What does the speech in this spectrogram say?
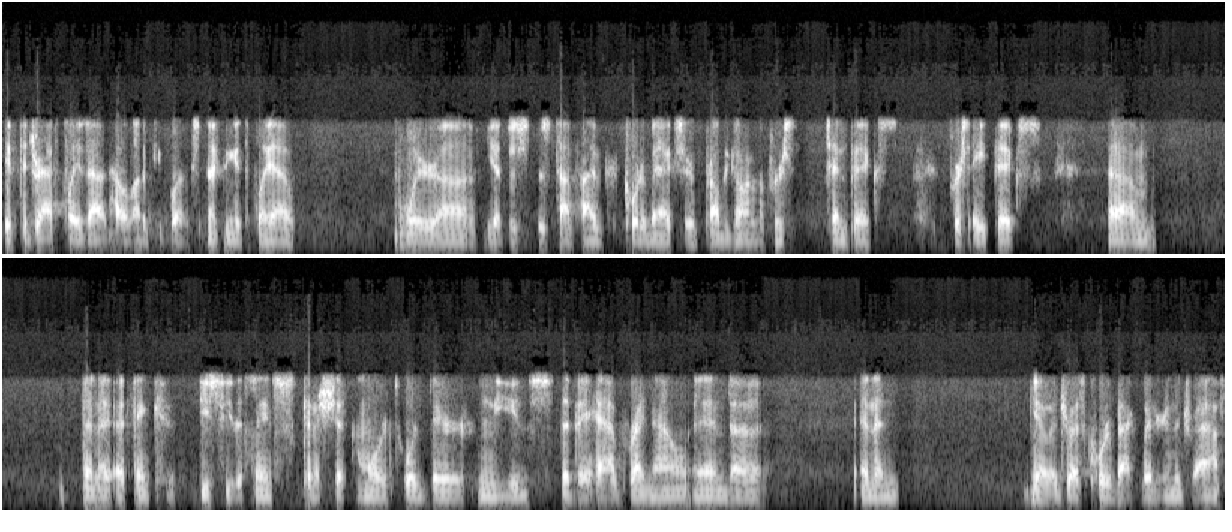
if the draft plays out how a lot of people are expecting it to play out, where uh, yeah, those, those top five quarterbacks are probably gone in the first ten picks, first eight picks, um, then I, I think you see the Saints kind of shift more toward their needs that they have right now, and uh, and then you know address quarterback later in the draft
